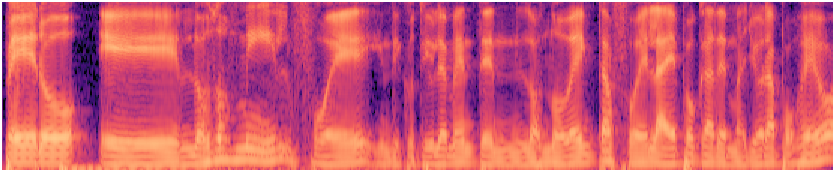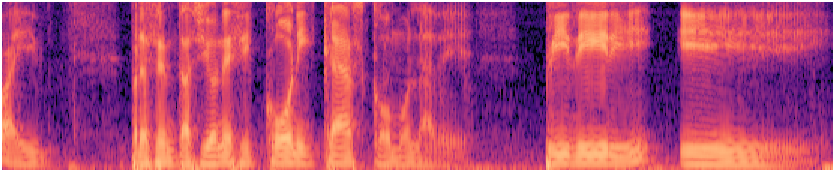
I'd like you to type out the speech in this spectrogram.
Pero eh, en los 2000 fue, indiscutiblemente, en los 90 fue la época de mayor apogeo. Hay presentaciones icónicas como la de P. Diddy y,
